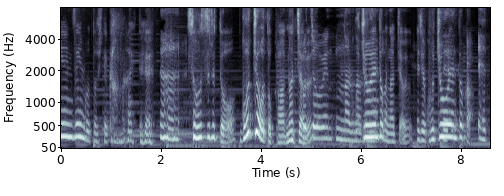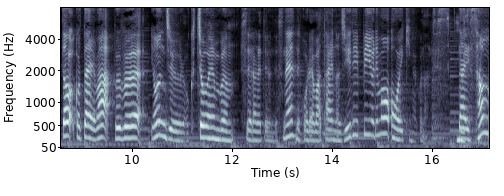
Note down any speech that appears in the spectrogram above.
円前後として考えて、そうすると5兆とかなっちゃう？5兆円になるな5る、兆円とかなっちゃう？えじゃあ5兆円とか？えっと、答えは、ブブー、46兆円分捨てられてるんですね。で、これはタイの GDP よりも多い金額なんです。うん第3問。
